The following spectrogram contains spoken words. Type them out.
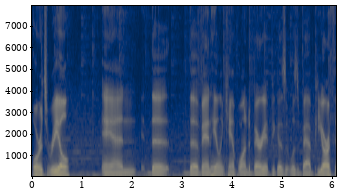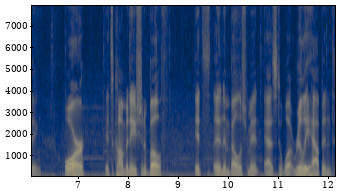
or it's real and the the Van Halen camp wanted to bury it because it was a bad PR thing, or it's a combination of both. It's an embellishment as to what really happened,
